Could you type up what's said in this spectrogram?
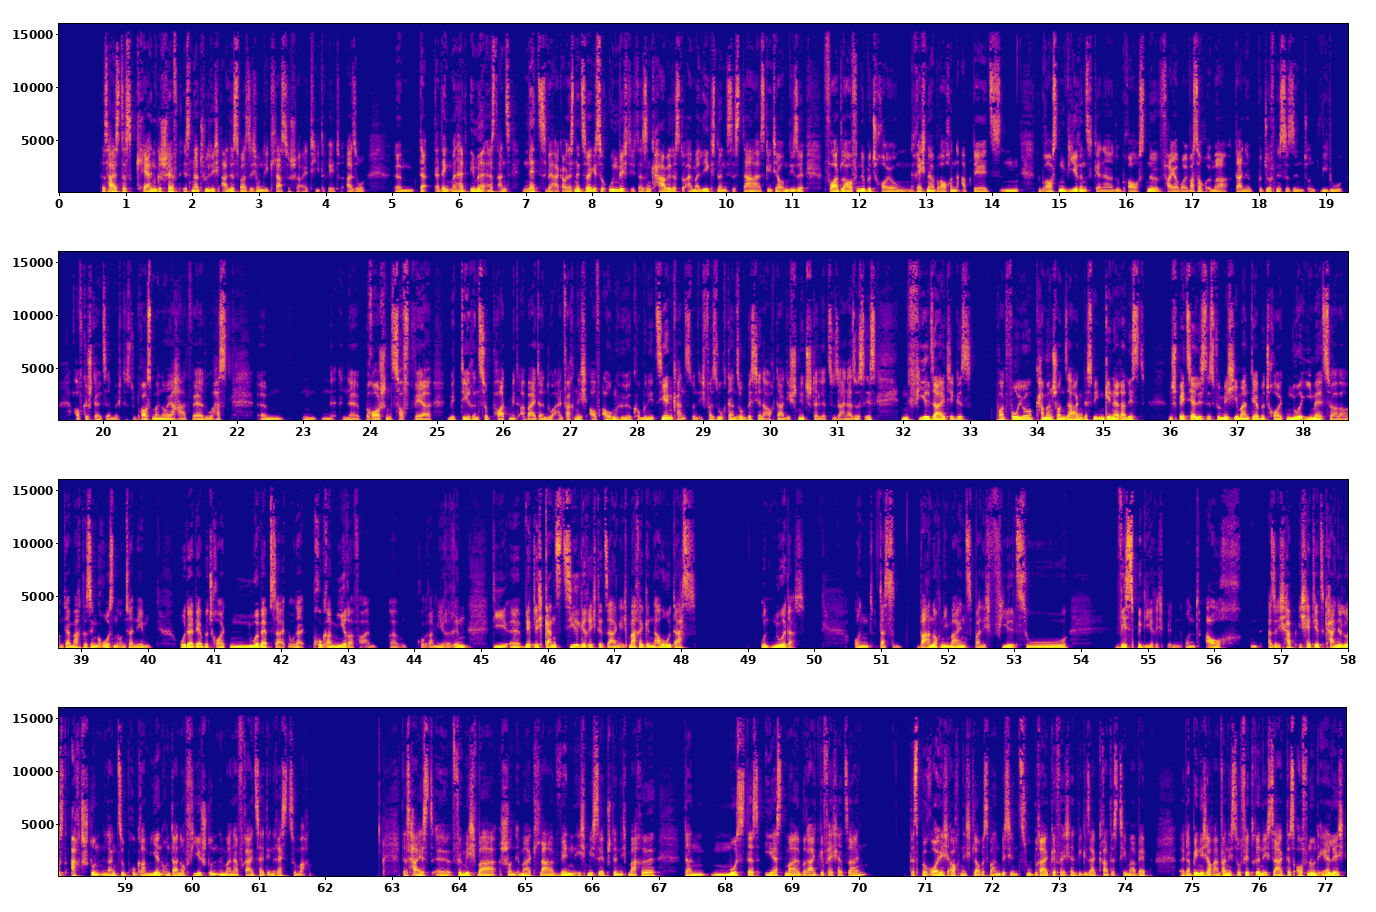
Das heißt, das Kerngeschäft ist natürlich alles, was sich um die klassische IT dreht. Also ähm, da, da denkt man halt immer erst ans Netzwerk, aber das Netzwerk ist so unwichtig. Das ist ein Kabel, das du einmal legst und dann ist es da. Es geht ja um diese fortlaufende Betreuung. Rechner brauchen Updates, du brauchst einen Virenscanner, du brauchst eine Firewall, was auch immer deine Bedürfnisse sind und wie du aufgestellt sein möchtest. Du brauchst mal neue Hardware, du hast ähm, eine Branchensoftware, mit deren Support-Mitarbeitern du einfach nicht auf Augenhöhe kommunizieren kannst. Und ich versuche dann so ein bisschen auch da die Schnittstelle zu sein. Also es ist ein vielseitiges Portfolio, kann man schon sagen, deswegen Generalist. Ein Spezialist ist für mich jemand, der betreut nur E-Mail-Server und der macht es in großen Unternehmen. Oder der betreut nur Webseiten oder Programmierer vor allem, äh, Programmiererinnen, die äh, wirklich ganz zielgerichtet sagen, ich mache genau das und nur das. Und das war noch nie meins, weil ich viel zu wissbegierig bin und auch, also ich habe, ich hätte jetzt keine Lust, acht Stunden lang zu programmieren und dann noch vier Stunden in meiner Freizeit den Rest zu machen. Das heißt, äh, für mich war schon immer klar, wenn ich mich selbstständig mache, dann muss das erstmal breit gefächert sein. Das bereue ich auch nicht. Ich glaube, es war ein bisschen zu breit gefächert. Wie gesagt, gerade das Thema Web, äh, da bin ich auch einfach nicht so fit drin. Ich sage das offen und ehrlich.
